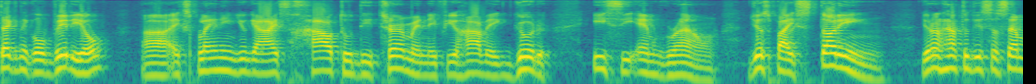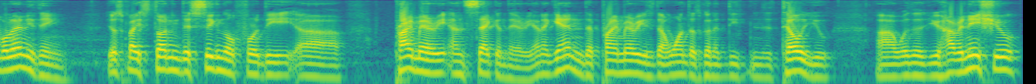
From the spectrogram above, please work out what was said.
technical video uh, explaining you guys how to determine if you have a good ECM ground just by studying you don't have to disassemble anything just by studying the signal for the uh, primary and secondary. And again, the primary is the one that's going to tell you uh, whether you have an issue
